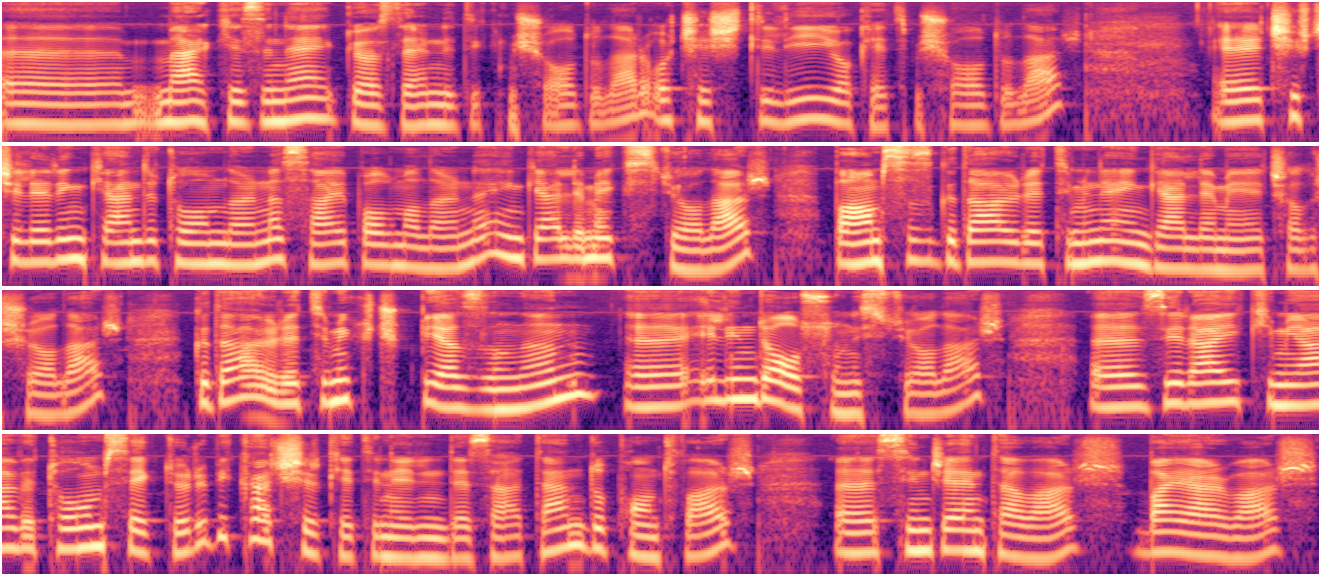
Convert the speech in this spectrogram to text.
e, merkezine gözlerini dikmiş oldular. O çeşitliliği yok etmiş oldular e, çiftçilerin kendi tohumlarına sahip olmalarını engellemek istiyorlar. Bağımsız gıda üretimini engellemeye çalışıyorlar. Gıda üretimi küçük bir azınlığın e, elinde olsun istiyorlar. E, zirai kimya ve tohum sektörü birkaç şirketin elinde zaten. DuPont var, e, Syngenta var, Bayer var.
